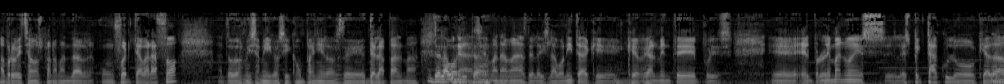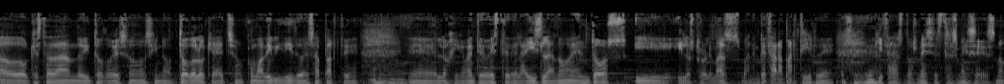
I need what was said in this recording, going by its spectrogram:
aprovechamos para mandar un fuerte abrazo a todos mis amigos y compañeros de, de La Palma. De La Una Bonita. semana más de la Isla Bonita que, que realmente pues eh, el problema no es el espectáculo que ha dado, que está dando y todo eso, sino todo lo que ha hecho, como ha dividido esa parte eh, lógicamente oeste de la isla, ¿no? En dos y, y los problemas van a empezar a partir de Sí. quizás dos meses, tres meses, ¿no?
